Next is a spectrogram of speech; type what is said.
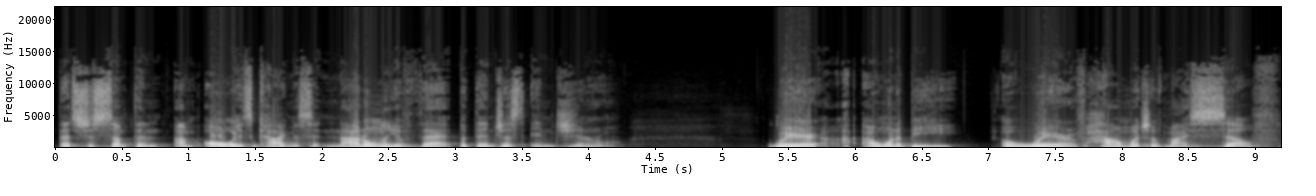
that's just something I'm always cognizant, not only of that, but then just in general, where I want to be aware of how much of myself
